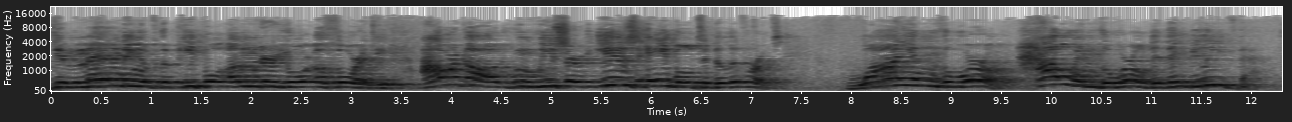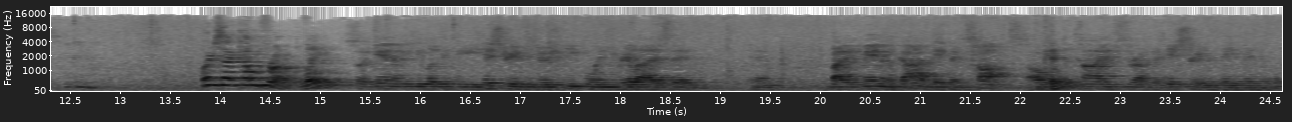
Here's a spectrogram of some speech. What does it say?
demanding of the people under your authority, our God, whom we serve, is able to deliver us. Why in the world, how in the world did they believe that? Where does that come from, Dwayne? So again, I mean, you look at the history of the Jewish people and you realize that, you know, by the commandment of God, they've been taught all Okay. of the times throughout their history that they've been delivered.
